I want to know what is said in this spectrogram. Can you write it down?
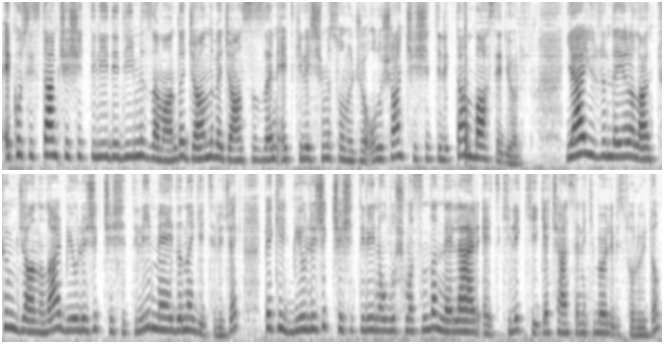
Ekosistem çeşitliliği dediğimiz zaman da canlı ve cansızların etkileşimi sonucu oluşan çeşitlilikten bahsediyoruz. Yeryüzünde yer alan tüm canlılar biyolojik çeşitliliği meydana getirecek. Peki biyolojik çeşitliliğin oluşmasında neler etkili ki geçen seneki böyle bir soruydu.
